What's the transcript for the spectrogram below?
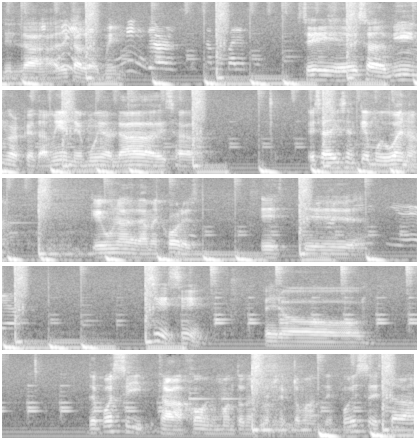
De la década de 2000. Mean Girls, esta me parece. Sí, esa de Minger que también es muy hablada, esa, esa dicen que es muy buena, que es una de las mejores. Este, sí, sí, pero después sí trabajó en un montón de proyectos más. Después está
